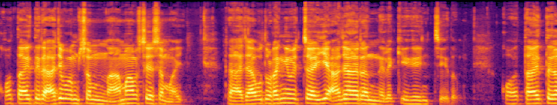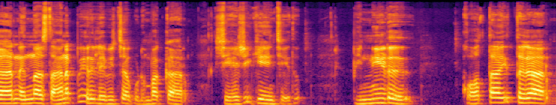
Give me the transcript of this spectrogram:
കോത്തായത്ത് രാജവംശം നാമാവശേഷമായി. രാജാവ് തുടങ്ങിവെച്ച ഈ ആചാരം നിലയ്ക്കുകയും ചെയ്തു. കോത്തായത്തുകാരൻ എന്ന സ്ഥാനപ്പേര് ലഭിച്ച കുടുംബക്കാർ ശേഷിക്കുകയും ചെയ്തു. പിന്നീട് കോത്തായത്തുകാർ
